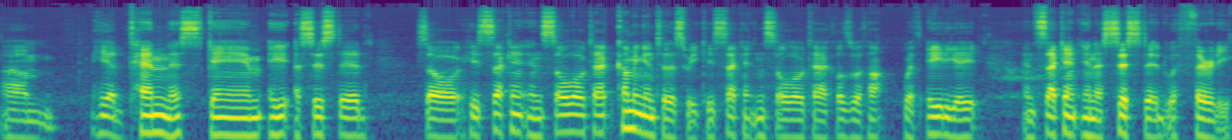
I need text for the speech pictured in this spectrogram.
Um, he had 10 this game, 8 assisted. So he's second in solo tack coming into this week. He's second in solo tackles with uh, with 88 and second in assisted with 30.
